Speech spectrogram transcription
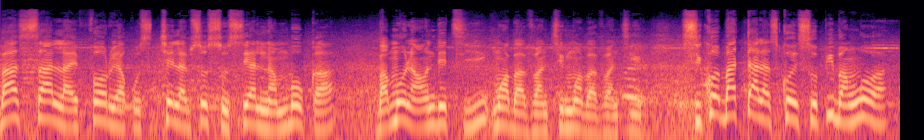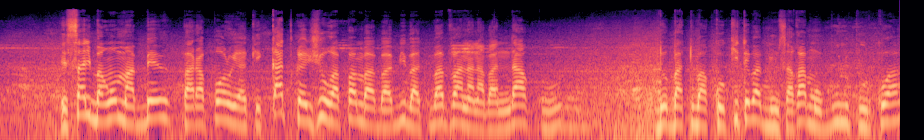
basala effort ya kotiela biso social na mboka bamona ngo ndeti mwa baventure mwa baventure sikoyo batala sikoyo esopi bango esali bango mabe par rapport ya ke 4 jours apamba babi bato bavanda na bandako do bato bakoki te babimisaka mobulu pourquoi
